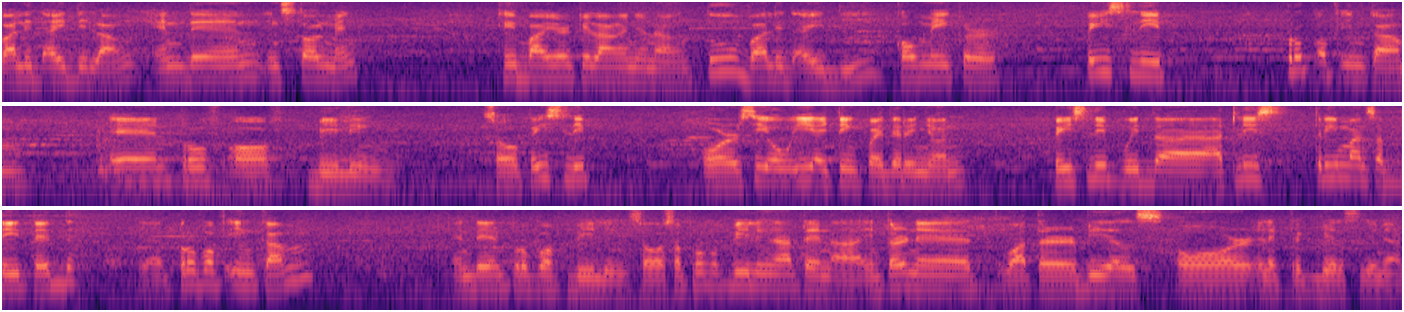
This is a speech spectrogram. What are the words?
valid ID lang. And then, installment, kay buyer kailangan niya ng 2 valid ID, co-maker, payslip, proof of income, and proof of billing. So, payslip or COE, I think pwede rin yon. Payslip with uh, at least 3 months updated Yan, proof of income. And then proof of billing. So sa proof of billing natin, ah, internet, water bills, or electric bills, ganyan.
